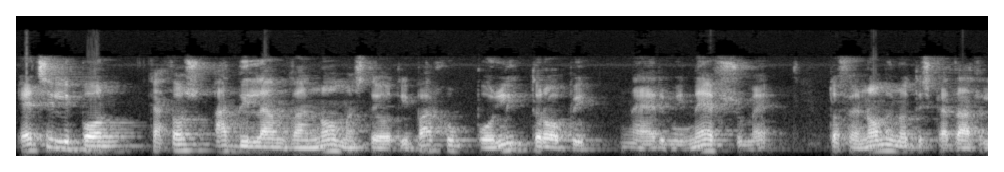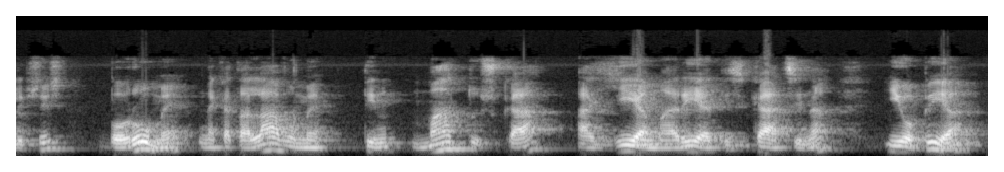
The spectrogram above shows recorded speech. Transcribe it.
Έτσι λοιπόν, καθώς αντιλαμβανόμαστε ότι υπάρχουν πολλοί τρόποι να ερμηνεύσουμε το φαινόμενο της κατάθλιψης, μπορούμε να καταλάβουμε την Μάτουσκα Αγία Μαρία της Γκάτσινα, η οποία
